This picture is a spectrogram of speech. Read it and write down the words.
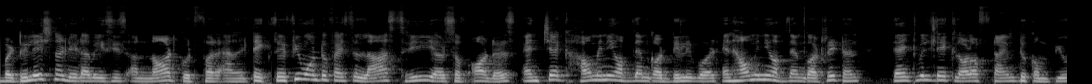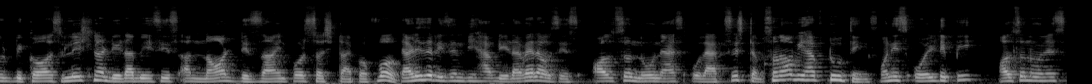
But relational databases are not good for analytics. So if you want to fetch the last 3 years of orders and check how many of them got delivered and how many of them got written, then it will take a lot of time to compute because relational databases are not designed for such type of work. That is the reason we have data warehouses, also known as OLAP systems. So now we have two things. One is OLTP also known as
